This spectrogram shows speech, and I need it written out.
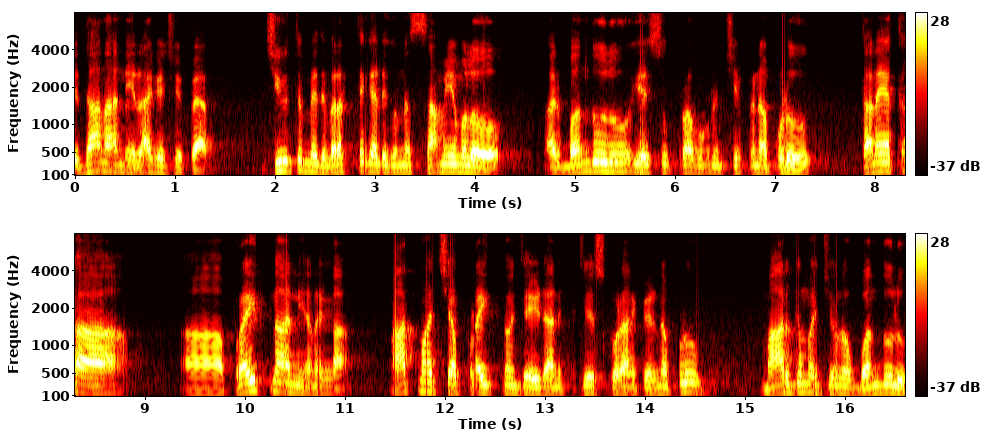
విధానాన్ని ఇలాగే చెప్పారు. జీవితం మీద విరక్తి కలిగి ఉన్న సమయంలో మరి బంధువులు యేసు ప్రభు గురించి చెప్పినప్పుడు తన యొక్క ప్రయత్నాన్ని అనగా ఆత్మహత్య ప్రయత్నం చేయడానికి చేసుకోవడానికి వెళ్ళినప్పుడు మార్గ మధ్యంలో బంధువులు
